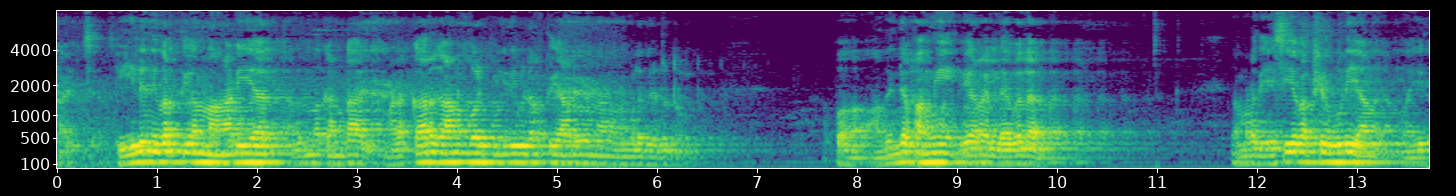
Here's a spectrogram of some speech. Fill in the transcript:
കാഴ്ച. പീലി നിവർത്തി ഒന്ന് ആടിയാൽ അതൊന്ന് കണ്ടാൽ മഴക്കാർ കാണുമ്പോൾ പീലി വിടർത്തി ആടുമെന്നാണ് നമ്മൾ കേട്ടിട്ടുണ്ട്. അപ്പോൾ അതിന്റെ ഭംഗി വേറെ ലെവലാണ് നമ്മുടെ ദേശീയ പക്ഷി കൂടിയാണ് മയിൽ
